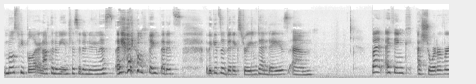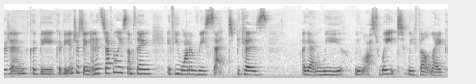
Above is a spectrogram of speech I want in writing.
most people are not going to be interested in doing this. I don't think that it's. I think it's a bit extreme, ten days. Um, but I think a shorter version could be could be interesting, and it's definitely something if you want to reset because, again, we we lost weight. We felt like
